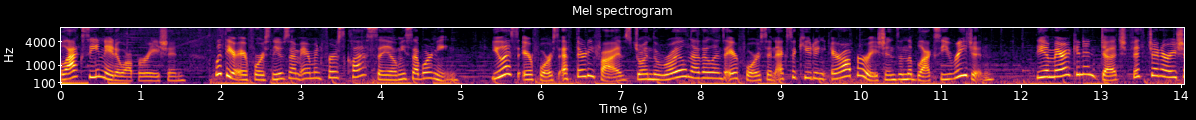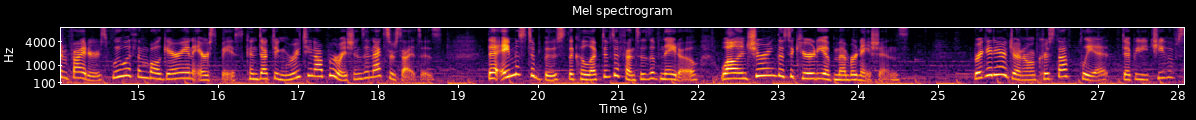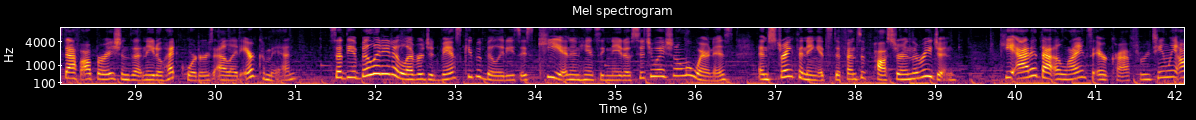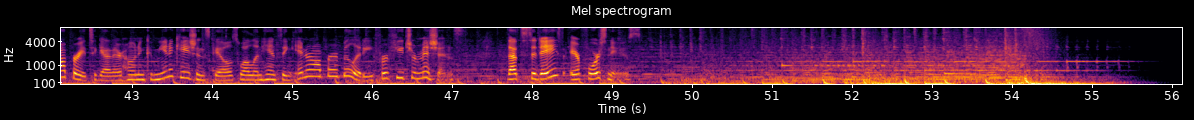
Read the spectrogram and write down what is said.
Black Sea NATO operation. With your Air Force News, I'm Airman First Class Sayomi Sabornin. U.S. Air Force F 35s joined the Royal Netherlands Air Force in executing air operations in the Black Sea region. The American and Dutch fifth generation fighters flew within Bulgarian airspace, conducting routine operations and exercises. The aim is to boost the collective defenses of NATO while ensuring the security of member nations. Brigadier General Christoph Pliet, Deputy Chief of Staff Operations at NATO Headquarters Allied Air Command, said the ability to leverage advanced capabilities is key in enhancing NATO's situational awareness and strengthening its defensive posture in the region. He added that alliance aircraft routinely operate together, honing communication skills while enhancing interoperability for future missions. That's today's Air Force News.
